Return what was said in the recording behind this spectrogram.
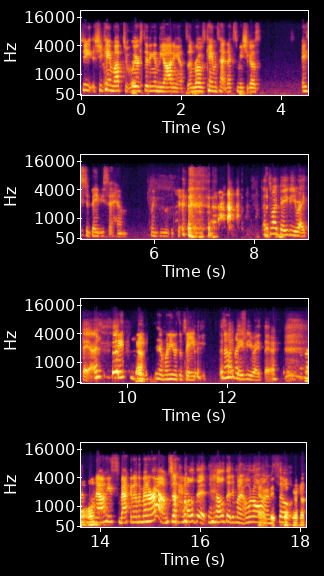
She she came up to we were sitting in the audience and Rose came and sat next to me. She goes, I used to babysit him when he was a kid. That's my baby right there. I used to Yeah. him when he was a baby. That's my my- baby right there. Well, now he's smacking other men around. So held it, held it in my own Yeah, arms. it's so growing up.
